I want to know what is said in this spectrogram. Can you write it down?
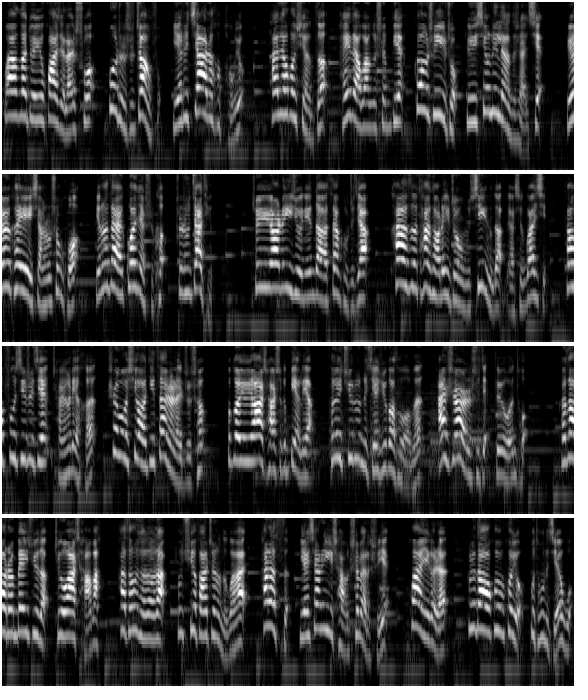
湾哥对于花姐来说，不只是丈夫，也是家人和朋友。她将会选择陪在湾哥身边，更是一种女性力量的展现。女人可以享受生活，也能在关键时刻支撑家庭。至于二零一九年的三口之家，看似探讨了一种新颖的两性关系，当夫妻之间产生裂痕，是否需要第三人来支撑？不过由于阿茶是个变量，所以剧中的结局告诉我们，还是二人世界最为稳妥。可造成悲剧的只有阿茶吗？他从小到大都缺乏真正的关爱，他的死也像是一场失败的实验。换一个人，不知道会不会有不同的结果。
